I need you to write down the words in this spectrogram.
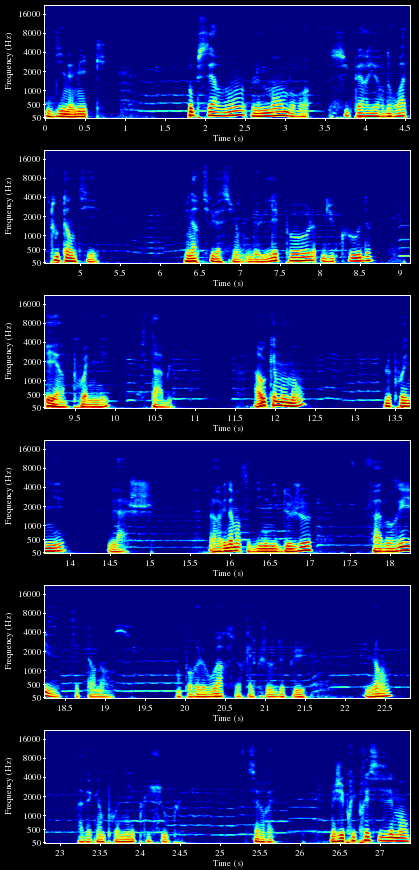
dynamique Observons le membre supérieur droit tout entier. Une articulation de l'épaule, du coude et un poignet stable. À aucun moment, le poignet lâche. Alors évidemment, cette dynamique de jeu favorise cette tendance. On pourrait le voir sur quelque chose de plus lent, avec un poignet plus souple. C'est vrai. Mais j'ai pris précisément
